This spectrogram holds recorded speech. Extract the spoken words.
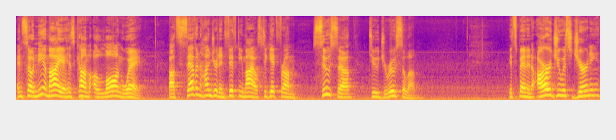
And so Nehemiah has come a long way, about 750 miles to get from Susa to Jerusalem. It's been an arduous journey,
